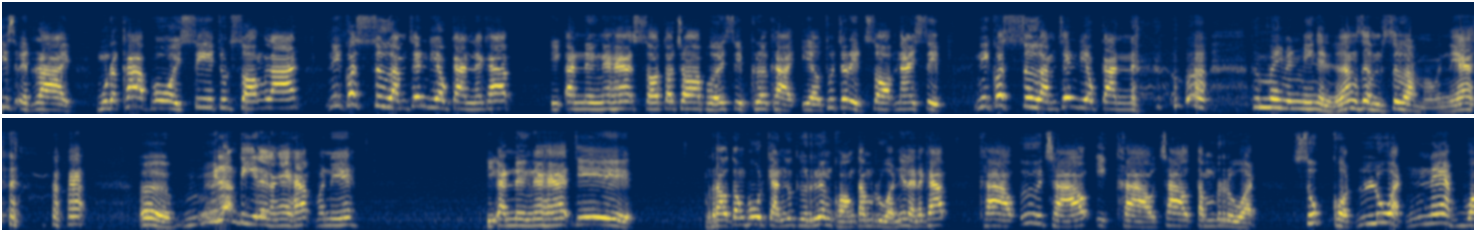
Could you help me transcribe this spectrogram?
621 ราย มูลค่าโพย 4.2 ล้าน นี่ก็เสื่อมเช่นเดียวกันนะครับ อีกอันหนึ่งนะฮะ สตชเผย 10 เครือข่ายเอี่ยวทุจริตสอบนาย 10 นี่ก็เสื่อมเช่นเดียวกันทำไมมันมีแต่เรื่องเสื่อมเสื่อมวันนี้ เออไม่มีเรื่องดีเลยหรือไงครับ วันนี้ อีกอันหนึ่งนะฮะที่เราต้องพูดกันก็คือเรื่องของตำรวจนี่แหละนะครับ ข่าวอื้อเฉาอีกข่าวชาวตำรวจ ซุกขดลวดแนบว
